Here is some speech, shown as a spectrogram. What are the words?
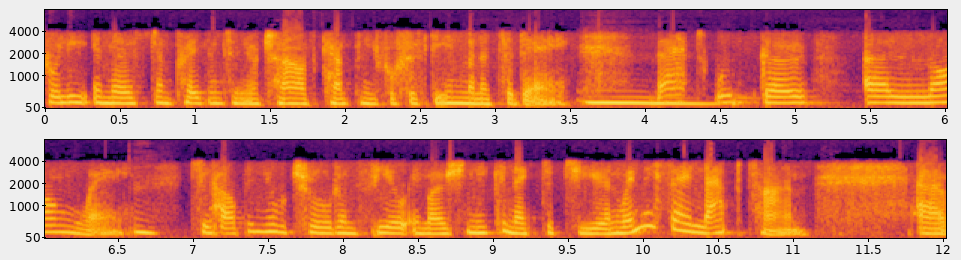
fully immersed and present in your child's company for 15 minutes a day. Mm. That would go a long way mm. To helping your children feel emotionally connected to you. And when we say lap time uh,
